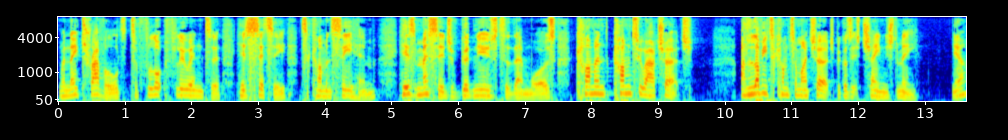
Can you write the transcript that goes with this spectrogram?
when they traveled to flew, flew into his city to come and see him, his message of good news to them was, come and come to our church. I'd love you to come to my church because it's changed me. Yeah?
